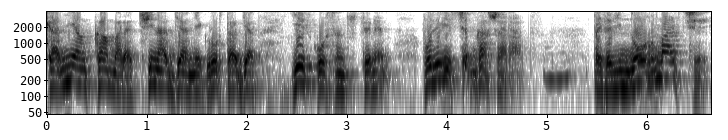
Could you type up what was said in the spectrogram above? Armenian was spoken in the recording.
Կանի անգամ արա Չինադյան երկրորդ ադյան ես գործընծուցել եմ, որով ես չեմ գաշարած։ Բայց դա նորմալ չէ։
